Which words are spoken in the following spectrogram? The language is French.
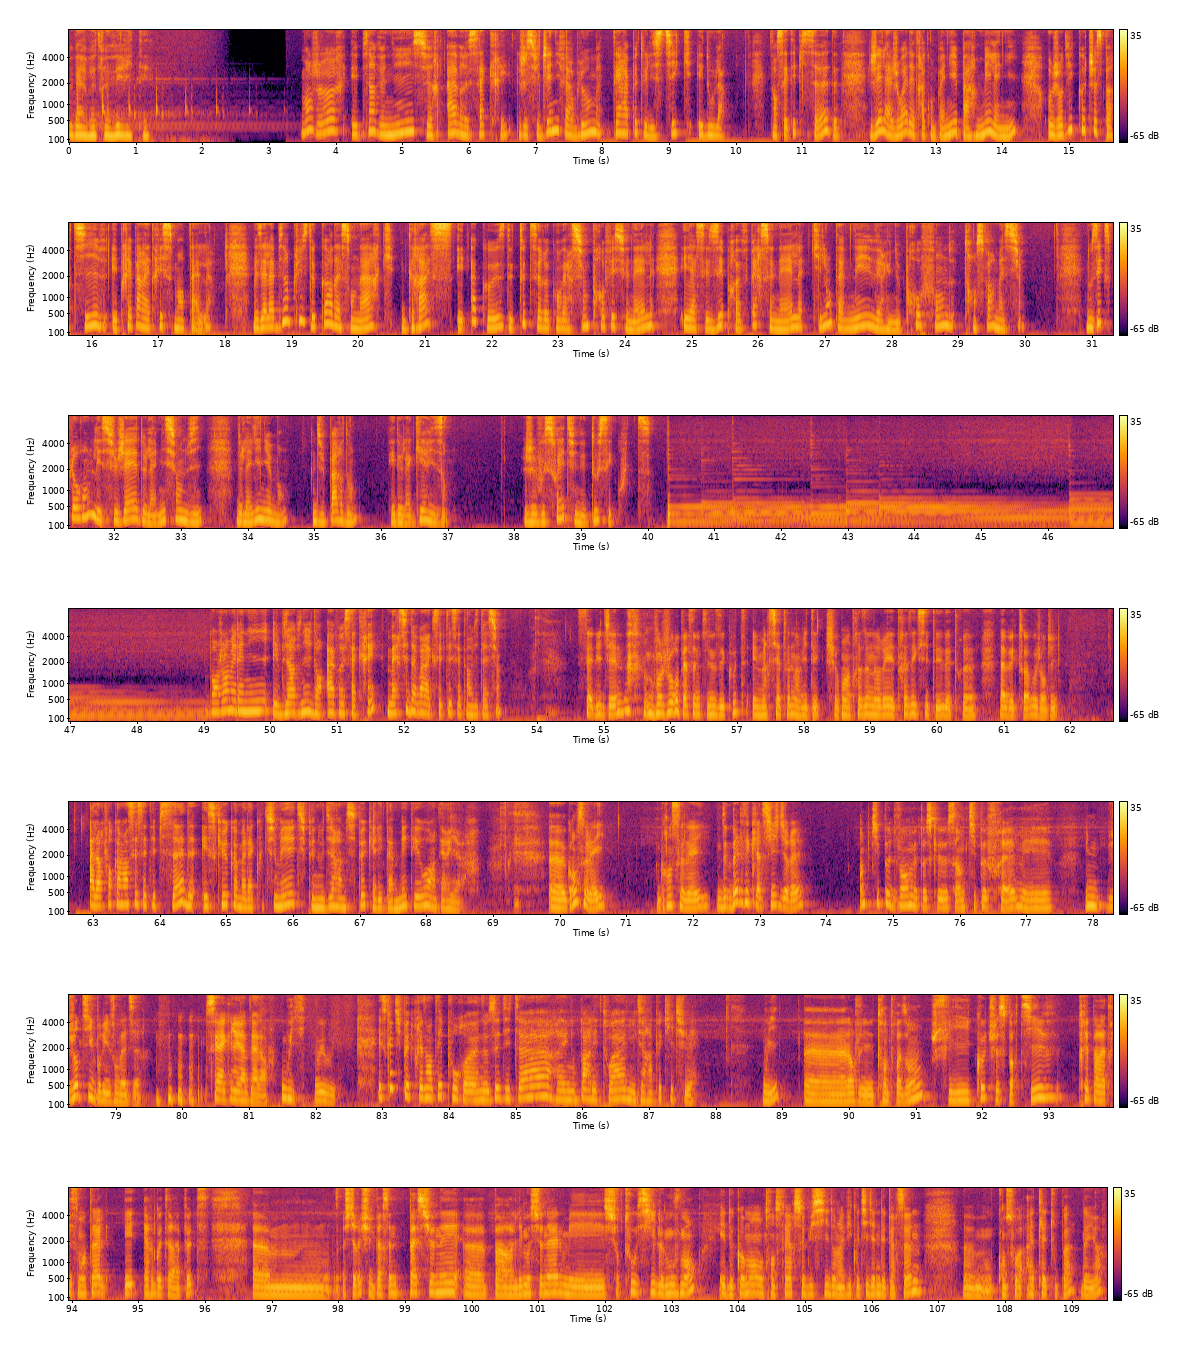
Vers votre vérité. Bonjour et bienvenue sur Havre sacré. Je suis Jennifer Bloom, thérapeute holistique et doula. Dans cet épisode, j'ai la joie d'être accompagnée par Mélanie, aujourd'hui coach sportive et préparatrice mentale. Mais elle a bien plus de cordes à son arc grâce et à cause de toutes ses reconversions professionnelles et à ses épreuves personnelles qui l'ont amenée vers une profonde transformation. Nous explorons les sujets de la mission de vie, de l'alignement, du pardon et de la guérison. Je vous souhaite une douce écoute. Bonjour Mélanie et bienvenue dans Havre Sacré. Merci d'avoir accepté cette invitation. Salut Jen, bonjour aux personnes qui nous écoutent et merci à toi de m'inviter. Je suis vraiment très honorée et très excitée d'être euh, avec toi aujourd'hui. Alors pour commencer cet épisode, est-ce que comme à l'accoutumée, tu peux nous dire un petit peu quelle est ta météo intérieure? Euh, grand soleil, grand soleil, de belles éclaircies, je dirais. Un petit peu de vent, mais parce que c'est un petit peu frais, mais une gentille brise, on va dire. c'est agréable alors. Oui, oui, oui. Est-ce que tu peux te présenter pour euh, nos auditeurs et nous parler de toi, nous dire un peu qui tu es? Oui. Euh, alors j'ai 33 ans, je suis coach sportive, préparatrice mentale et ergothérapeute. Euh, je dirais que je suis une personne passionnée euh, par l'émotionnel, mais surtout aussi le mouvement et de comment on transfère celui-ci dans la vie quotidienne des personnes, euh, qu'on soit athlète ou pas d'ailleurs.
